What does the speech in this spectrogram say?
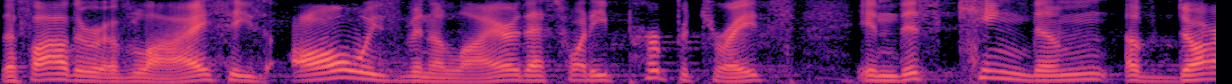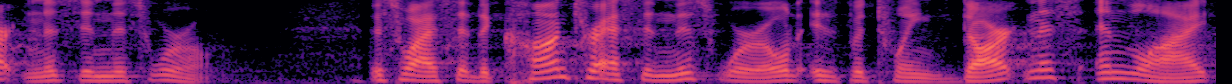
the father of lies, he's always been a liar. That's what he perpetrates in this kingdom of darkness in this world. That's why I said the contrast in this world is between darkness and light,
